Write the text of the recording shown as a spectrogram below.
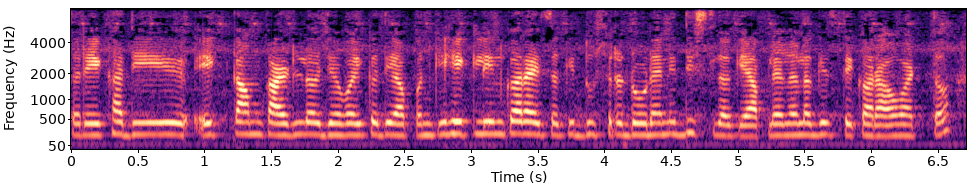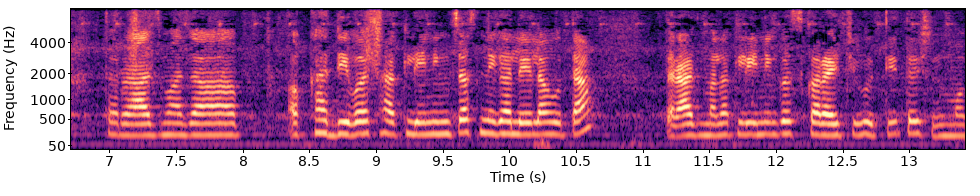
तर एखादी एक काम काढलं जेव्हाही कधी आपण की हे क्लीन करायचं की दुसरं डोळ्याने दिसलं की आपल्याला लगेच ते करावं वाटतं. तर आज माझा अख्खा दिवस हा क्लिनिंगचाच निघालेला होता. तर आज मला क्लिनिंगच करायची होती. तर मग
